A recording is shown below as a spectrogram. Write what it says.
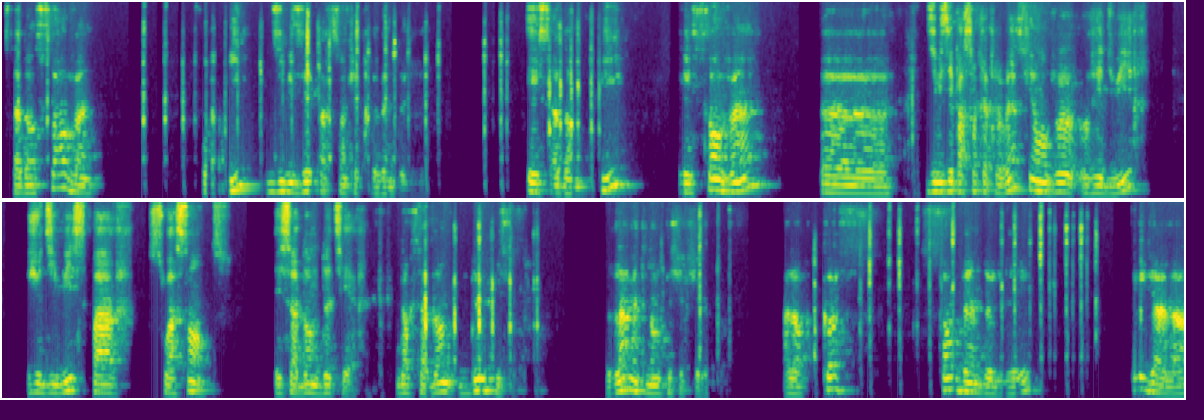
Ça donne 120 fois pi divisé par 180 degrés. Et ça donne pi et 120 euh, divisé par 180, si on veut réduire, je divise par 60 et ça donne 2 tiers. Donc, ça donne 2 puissance. Là, maintenant, on peut chercher le cos. Alors, cos 120 degrés égale à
